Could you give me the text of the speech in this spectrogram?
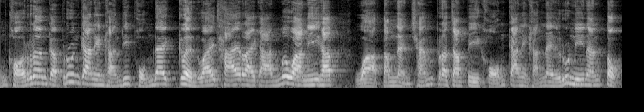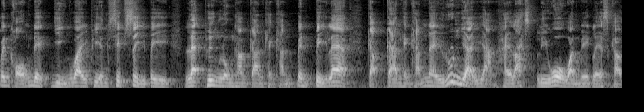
มขอเริ่มกับรุ่นการแข่งขันที่ผมได้เกริ่นไว้ท้ายรายการเมื่อวานนี้ครับว่าตำแหน่งแชมป์ประจำปีของการแข่งขันในรุ่นนี้นั้นตกเป็นของเด็กหญิงวัยเพียง 14 ปี และเพิ่งลงทำการแข่งขันเป็นปีแรก กับการแข่งขันในรุ่นใหญ่อย่าง Hilux Levo One Make Less ครับ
